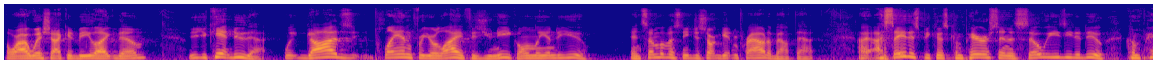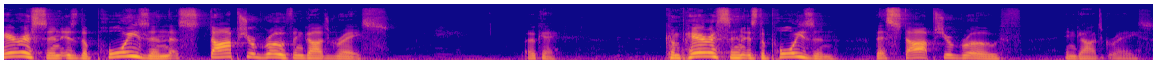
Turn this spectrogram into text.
or I wish I could be like them. You can't do that. God's plan for your life is unique only unto you. And some of us need to start getting proud about that. I, say this because comparison is so easy to do. Comparison is the poison that stops your growth in God's grace. Okay. Comparison is the poison that stops your growth in God's grace.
